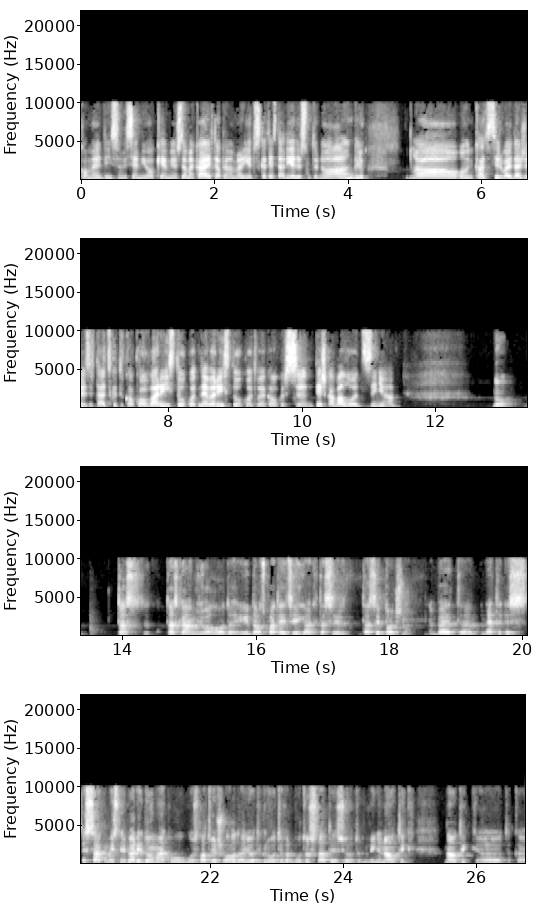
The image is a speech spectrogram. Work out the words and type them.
komēdijas un visiem jokiem, jo es domāju, kā ir tev, piemēram, arī, ja tu skaties tādu iedvesmu tur no angļu, uh, un kāds ir, vai dažreiz ir tāds, ka tu kaut ko vari iztulkot, nevari iztulkot, vai kaut kas tieši kā valodas ziņā. Nu, tas, tas, ka angļu valoda ir daudz pateicīgāka, tas ir, tas ir točna. Bet net, es, es sākumā īstenībā arī domāju, ka U būs latviešu valodā ļoti grūti varbūt uzstāties, jo tur viņa nav tik uh, nav tik kā,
